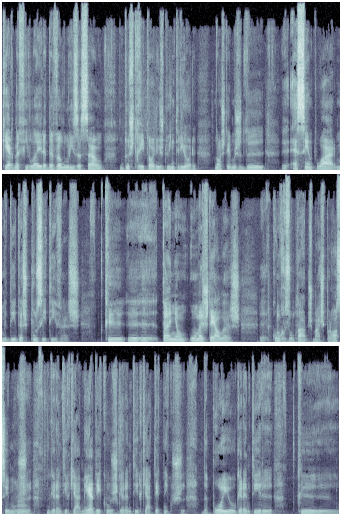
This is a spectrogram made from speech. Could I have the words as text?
quer na fileira da valorização dos territórios do interior, nós temos de eh, acentuar medidas positivas que eh, eh tenham umas delas eh, com resultados mais próximos, hum. garantir que há médicos, garantir que há técnicos de apoio, garantir que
